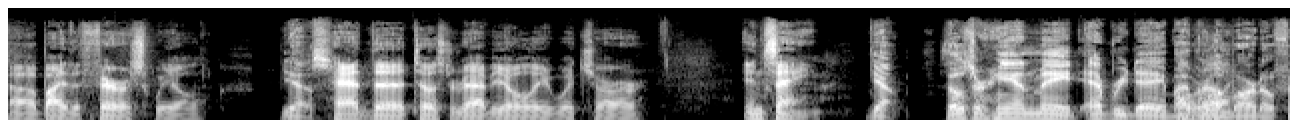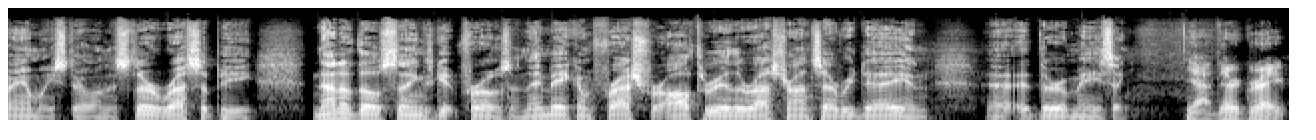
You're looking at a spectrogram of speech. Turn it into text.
uh, by the Ferris wheel, yes, had the toasted ravioli, which are insane. yeah. Those are handmade every day by the Oh, really? Lombardo family still, and it's their recipe. None of those things get frozen. They make them fresh for all three of the restaurants every day, and uh, they're amazing. Yeah, they're great.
